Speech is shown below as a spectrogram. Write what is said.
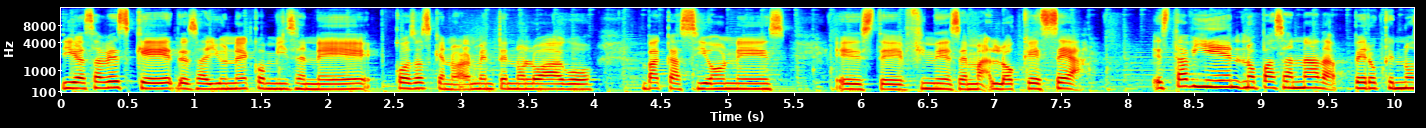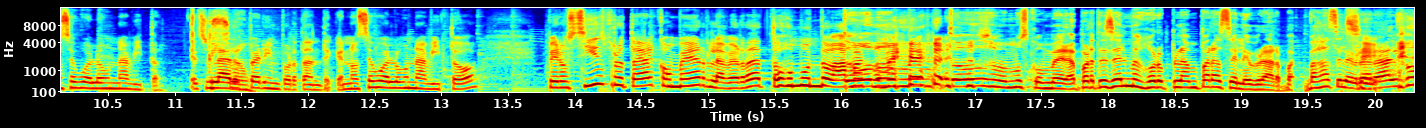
diga, ¿sabes qué? Desayuné, comí, cené, cosas que normalmente no lo hago, vacaciones, este, fin de semana, lo que sea. Está bien, no pasa nada, pero que no se vuelva un hábito. Eso es súper importante, que no se vuelva un hábito pero sí disfrutar al comer, la verdad, todo el mundo ama comer. todos amamos comer. Aparte es el mejor plan para celebrar. Vas a celebrar algo,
